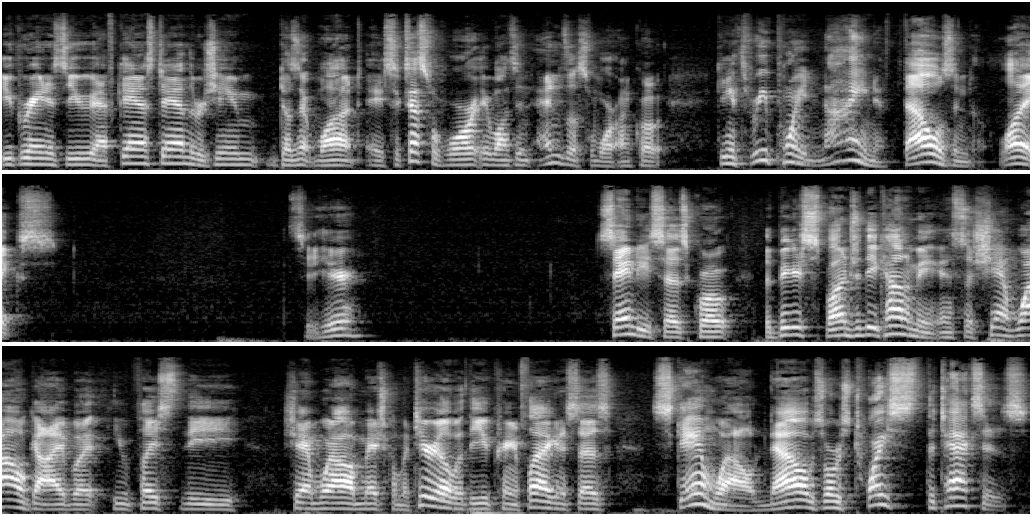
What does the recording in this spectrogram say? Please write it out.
Ukraine is the Afghanistan. The regime doesn't want a successful war, it wants an endless war, unquote. Getting 3.9 thousand likes. Let's see here. Sandy says, quote, the biggest sponge of the economy. And it's a ShamWow guy, but he replaced the ShamWow magical material with the Ukraine flag, and it says, ScamWow now absorbs twice the taxes,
